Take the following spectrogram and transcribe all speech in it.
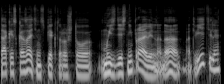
так и сказать инспектору, что мы здесь неправильно да, ответили,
